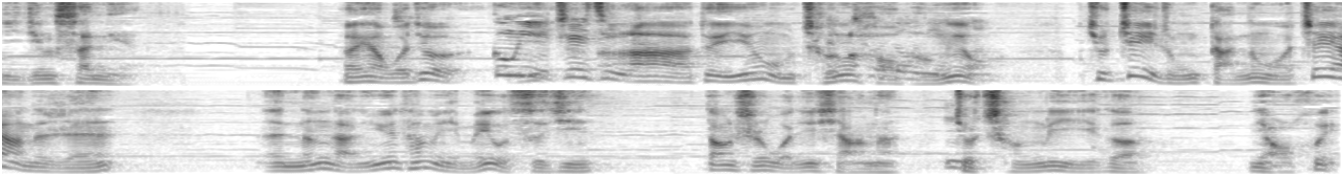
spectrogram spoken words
已经三年。哎呀，我就公益之举啊！对，因为我们成了好朋友，就这种感动我。这样的人，呃，能感，因为他们也没有资金。当时我就想呢，就成立一个鸟会，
